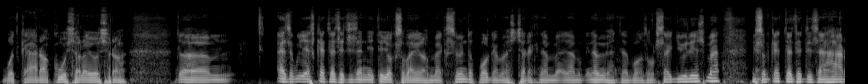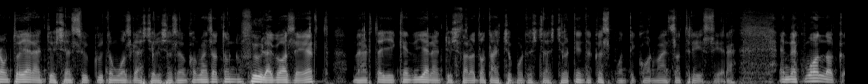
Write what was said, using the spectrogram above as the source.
Vodkára, Kósa Lajosra. Ez ugye ez 2014-től jogszabályilag megszűnt, a polgármesterek nem, nem, nem jöhetnek be az országgyűlésbe, viszont 2013-tól jelentősen szűkült a mozgástér is az önkormányzatnak, főleg azért, mert egyébként jelentős feladatátcsoportosítás történt a központi kormányzat részére. Ennek vannak,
